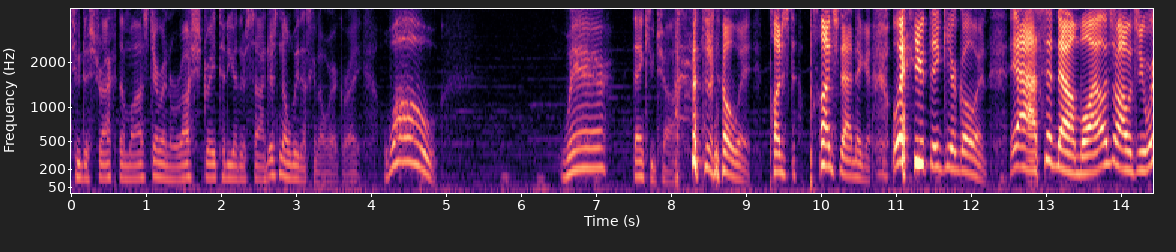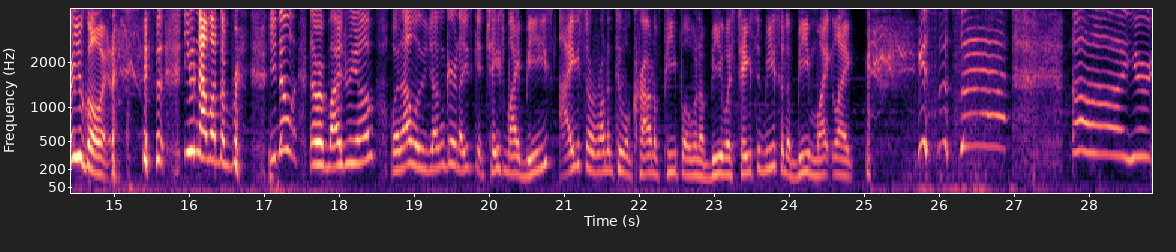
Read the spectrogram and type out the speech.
to distract the monster and rush straight to the other side. There's no way that's gonna work, right? Whoa! Where? Thank you, Cha. There's no way. Punch, punch that nigga. Where do you think you're going? Yeah, sit down, boy. What's wrong with you? Where you going? you not what the. You know that reminds me of when I was younger I used to get chased by bees. I used to run into a crowd of people when a bee was chasing me, so the bee might like. oh, you're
